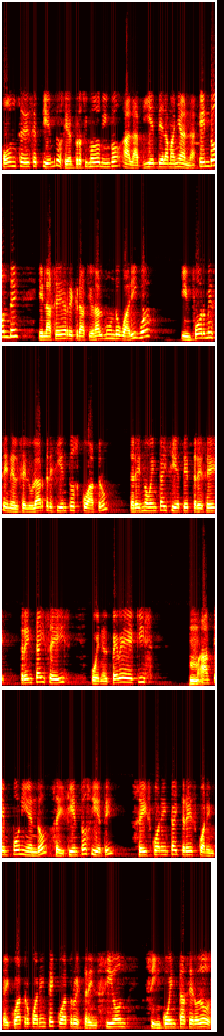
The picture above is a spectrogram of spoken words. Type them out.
11 mm, de septiembre, o sea, el próximo domingo a las 10 de la mañana. ¿En dónde? En la sede recreacional Mundo Guarigua. Informes en el celular 304 397 1336 o en el PBX mm, anteponiendo 607 643 4444 extensión 5002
